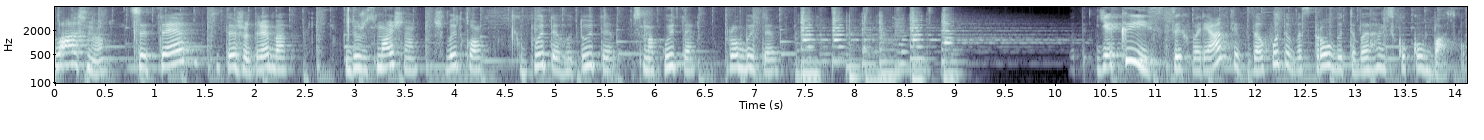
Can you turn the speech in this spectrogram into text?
Класно! Це те, це те, що треба. Дуже смачно, швидко. Купуйте, готуйте, смакуйте, пробуйте. Який з цих варіантів заохотив вас спробувати веганську ковбаску?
